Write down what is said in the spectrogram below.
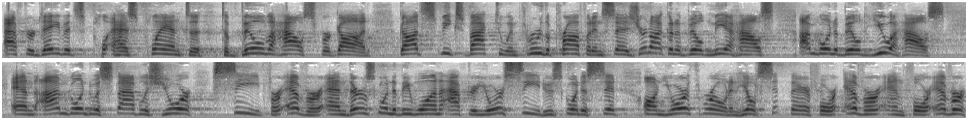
after David has planned to, to build a house for God, God speaks back to him through the prophet and says, You're not going to build me a house, I'm going to build you a house, and I'm going to establish your seed forever. And there's going to be one after your seed who's going to sit on your throne, and he'll sit there forever and forever.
